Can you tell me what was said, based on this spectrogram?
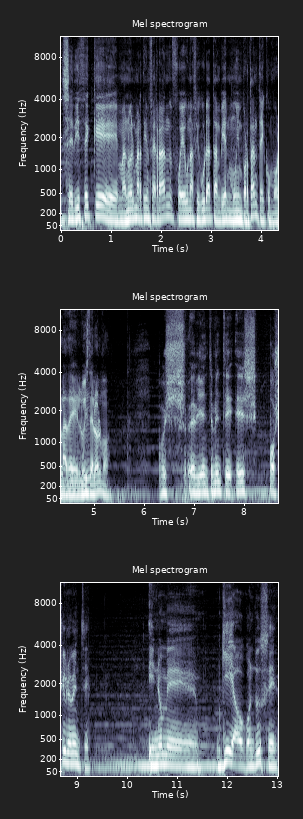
Se dice que Manuel Martín Ferrand fue una figura también muy importante, como la de Luis del Olmo. Pues evidentemente es posiblemente y no me guía o conduce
